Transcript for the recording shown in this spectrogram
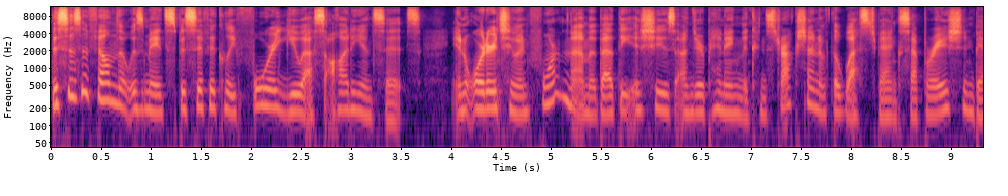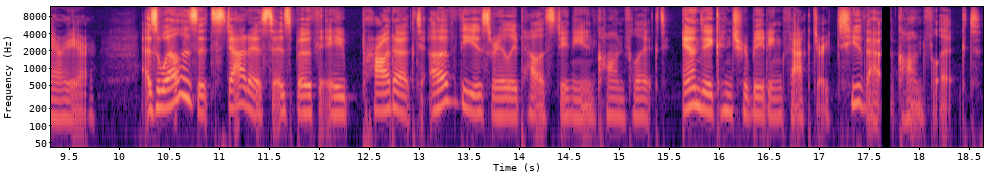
This is a film that was made specifically for U.S. audiences in order to inform them about the issues underpinning the construction of the West Bank separation barrier as well as its status as both a product of the Israeli Palestinian conflict and a contributing factor to that conflict.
